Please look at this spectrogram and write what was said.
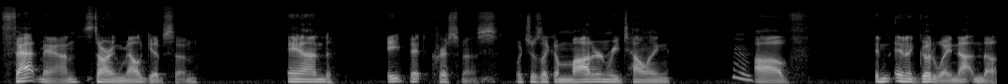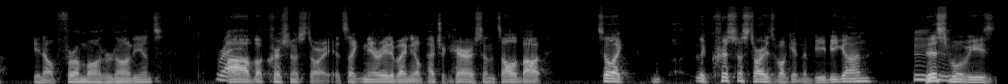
Fat Man, starring Mel Gibson, and Eight Bit Christmas, which is like a modern retelling Hmm. of, in in a good way, not in the you know for a modern audience Right. of a Christmas story. It's like narrated by Neil Patrick Harris, and it's all about so like the Christmas story is about getting the BB gun. This Mhm. movie's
